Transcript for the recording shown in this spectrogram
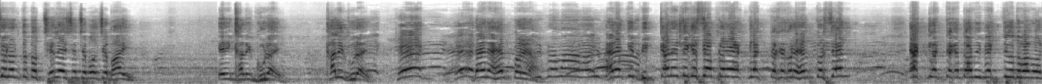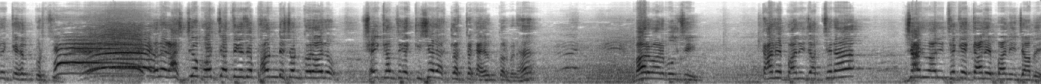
জন অন্তত ছেলে এসেছে বলছে ভাই এই খালি ঘুরায় খালি ঘুরায়। তাই না হেল্প করে না। কি বিজ্ঞানে গেছে আপনারা এক লাখ টাকা করে হেল্প করছেন? এক লাখ টাকা তো আমি ব্যক্তিগতভাবে অনেককে হেল্প করছি। তাহলে রাষ্ট্রীয় পর্যায় থেকে যে ফাউন্ডেশন করা হলো, সেইখান থেকে কিসের এক লাখ টাকা হেল্প করবেন হ্যাঁ? বারবার বলছি, কানে পানি যাচ্ছে না, জানুয়ারি থেকে কানে পানি যাবে।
